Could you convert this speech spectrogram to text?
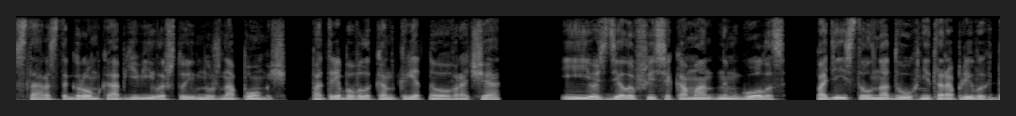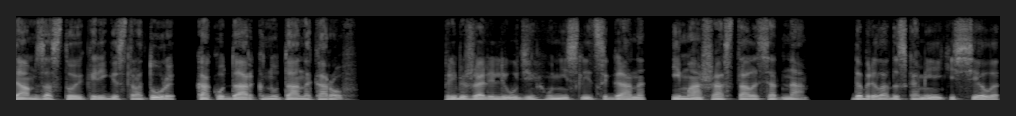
Староста громко объявила, что им нужна помощь, потребовала конкретного врача, и ее сделавшийся командным голос подействовал на двух неторопливых дам за стойкой регистратуры, как удар кнута на коров. Прибежали люди, унесли цыгана, и Маша осталась одна. Добрела до скамейки, села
